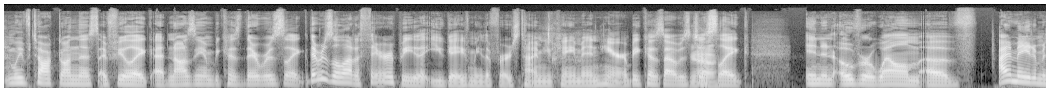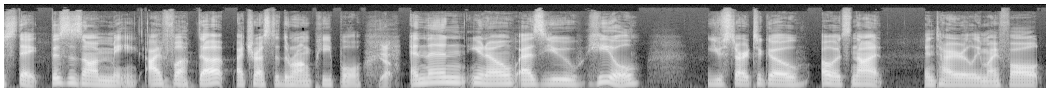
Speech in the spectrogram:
And We've talked on this, I feel like, at nauseum because there was like there was a lot of therapy that you gave me the first time you came in here because I was Yeah. just like in an overwhelm of I made a mistake. This is on me. I mm-hmm. fucked up. I trusted the wrong people. Yep. And then, you know, as you heal, you start to go, oh, it's not entirely my fault.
